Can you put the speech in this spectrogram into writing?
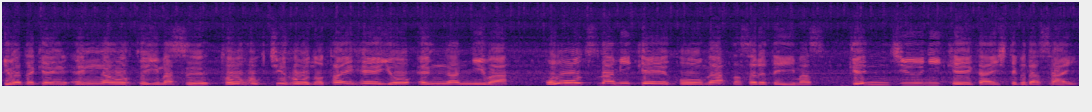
岩手県沿岸を含みます東北地方の太平洋沿岸には大津波警報が出されています。厳重に警戒してください。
